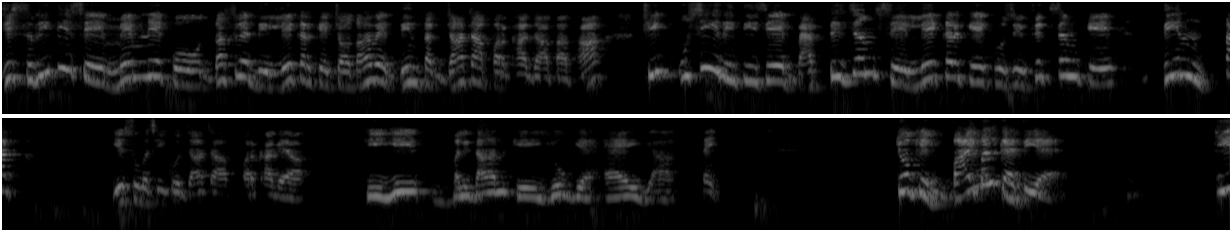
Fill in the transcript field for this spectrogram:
जिस रीति से मेमने को दसवें दिन लेकर के चौदहवें दिन तक जांचा परखा जाता था, ठीक उसी रीति से बैप्टिज्म से लेकर के क्रूसिफिक्शन के दिन तक यीशु मसीह को जांचा परखा गया कि ये बलिदान के योग्य है या नहीं। क्योंकि बाइबल कहती है कि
